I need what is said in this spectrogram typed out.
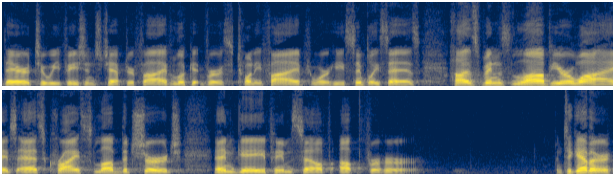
there to Ephesians chapter 5, look at verse 25, where he simply says, Husbands, love your wives as Christ loved the church and gave himself up for her. And together,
